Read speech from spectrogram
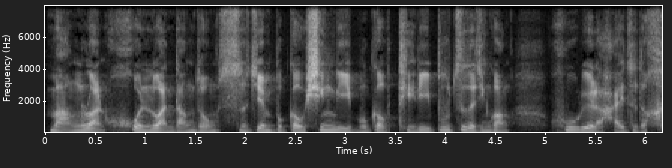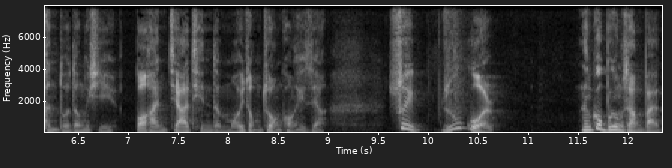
忙乱混乱当中，时间不够、心力不够、体力不支的情况，忽略了孩子的很多东西，包含家庭的某一种状况也是这样。所以如果能够不用上班，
